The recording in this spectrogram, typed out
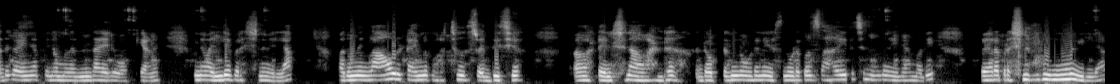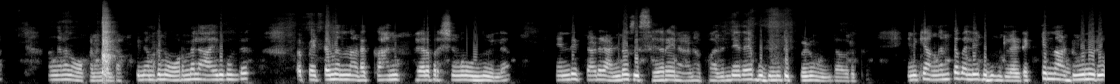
അത് കഴിഞ്ഞാൽ പിന്നെ നമ്മൾ എന്തായാലും ഓക്കെയാണ് പിന്നെ വലിയ പ്രശ്നമില്ല. അത് നിങ്ങൾ ആ ഒരു ടൈമിൽ കുറച്ചൊന്ന് ശ്രദ്ധിച്ച് ടെൻഷൻ ആവാണ്ട് ഡോക്ടറിന്റെ കൂടെ നേഴ്സിന്റെ കൂടെ സഹകരിച്ച് നിന്ന് കഴിഞ്ഞാൽ മതി. വേറെ പ്രശ്നങ്ങളൊന്നുമില്ല. അങ്ങനെ നോക്കണം കേട്ടോ. പിന്നെ നമുക്ക് നോർമൽ ആയതുകൊണ്ട് പെട്ടെന്ന് നടക്കാനും വേറെ പ്രശ്നങ്ങളൊന്നുമില്ല. എന്റെ ഇത്താടെ രണ്ട് സിസേറിയനാണ് അപ്പൊ അതിന്റെതായ ബുദ്ധിമുട്ട് ഇപ്പോഴും ഉണ്ട് അവർക്ക്. എനിക്ക് അങ്ങനത്തെ വലിയ ബുദ്ധിമുട്ടില്ല. ഇടയ്ക്ക് നടുവിനൊരു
